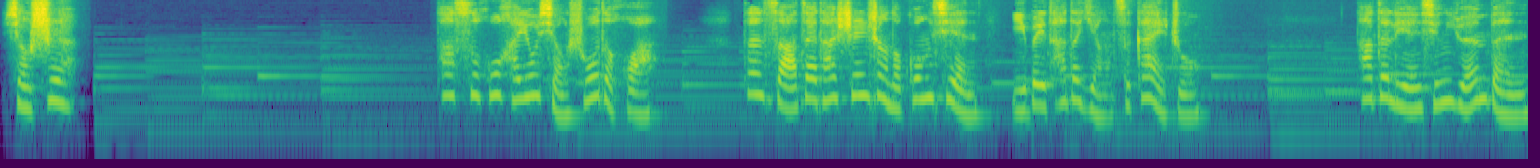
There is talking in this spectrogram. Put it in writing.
小诗，他似乎还有想说的话，但洒在他身上的光线已被他的影子盖住。他的脸型原本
